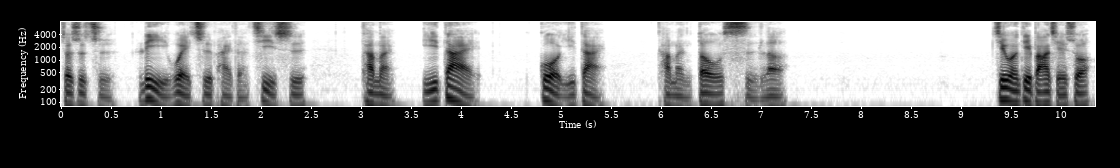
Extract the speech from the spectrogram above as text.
这是指利未支派的祭司，他们一代过一代，他们都死了。经文第八节说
